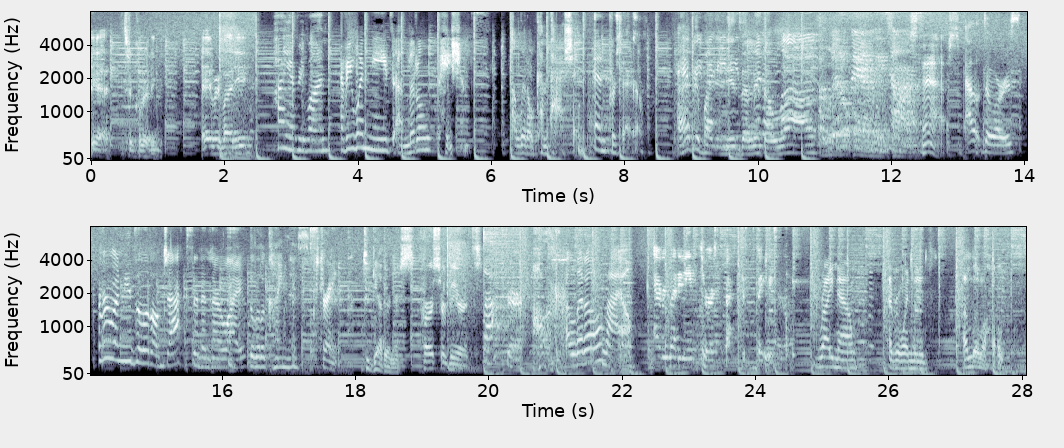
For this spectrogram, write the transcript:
Yeah, it's recording. Hey, everybody. Hi, everyone. Everyone needs a little patience, a little compassion, and Prosecco. Everybody needs a little love, a little family time, snaps, outdoors. Everyone needs a little Jackson in their life. A little kindness, strength, togetherness, perseverance, laughter, hug, a little smile. Everybody needs to respect the space. Right now, everyone needs a little hope.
